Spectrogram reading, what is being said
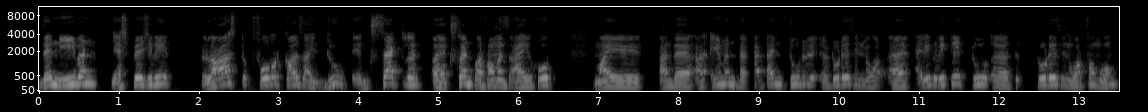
Then even especially last four calls I do exactly uh, excellent performance. I hope my and the, uh, even that time two uh, two days in uh, weekly two uh, two days in work from home.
